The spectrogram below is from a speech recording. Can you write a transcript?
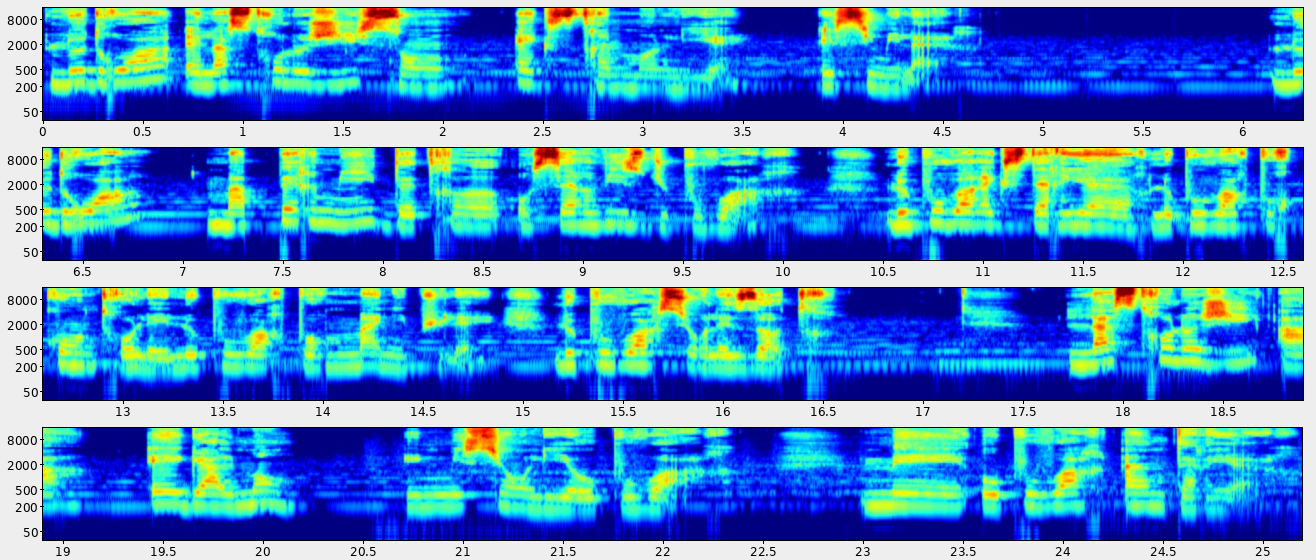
Le droit et l'astrologie sont extrêmement liés et similaires. Le droit m'a permis d'être au service du pouvoir. Le pouvoir extérieur, le pouvoir pour contrôler, le pouvoir pour manipuler, le pouvoir sur les autres. L'astrologie a également une mission liée au pouvoir, mais au pouvoir intérieur.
